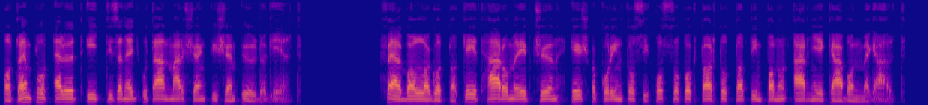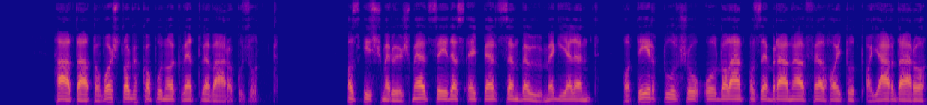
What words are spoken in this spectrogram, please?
A templom előtt így tizenegy után már senki sem üldögélt. Felballagott a két-három lépcsőn, és a korintoszi oszlopok tartotta timpanon árnyékában megállt. Hátát a vastag kapunak vetve várakozott. Az ismerős Mercedes egy percen belül megjelent, a tér túlsó oldalán a zebránál felhajtott a járdára,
